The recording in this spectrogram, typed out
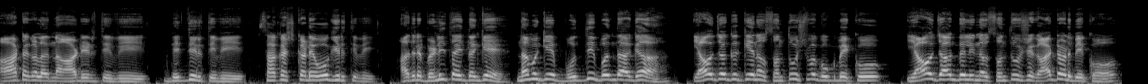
ಆಟಗಳನ್ನ ಆಡಿರ್ತೀವಿ, ಬಿದ್ದಿರ್ತೀವಿ, ಸಾಕಷ್ಟು ಕಡೆ ಹೋಗಿರ್ತೀವಿ. ಆದ್ರೆ ಬೆಳೀತಾ ಇದ್ದಂಗೆ ನಮಗೆ ಬುದ್ಧಿ ಬಂದಾಗ ಯಾವ ಜಾಗಕ್ಕೆ ನಾವು ಸಂತೋಷವಾಗಿ ಹೋಗ್ಬೇಕು, ಯಾವ ಜಾಗದಲ್ಲಿ ನಾವು ಸಂತೋಷವಾಗಿ ಆಟ ಆಡ್ಬೇಕೋ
